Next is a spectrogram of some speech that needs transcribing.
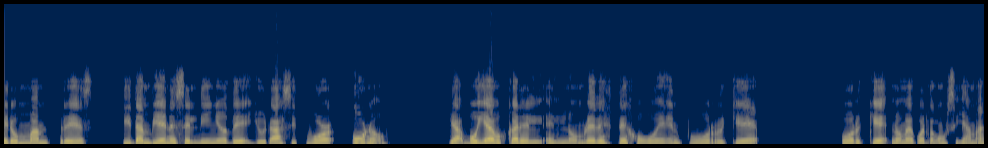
Iron Man 3 y también es el niño de Jurassic World 1. Ya voy a buscar el, nombre de este joven porque, porque no me acuerdo cómo se llama,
